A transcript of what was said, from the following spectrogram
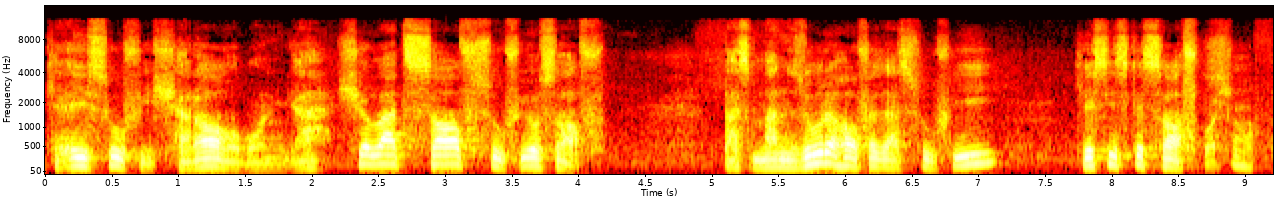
که ای صوفی شراب اونگه شود صاف صوفی و صاف. پس منظور حافظ از صوفی کسی است که صاف باشه. صاف. باشه.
